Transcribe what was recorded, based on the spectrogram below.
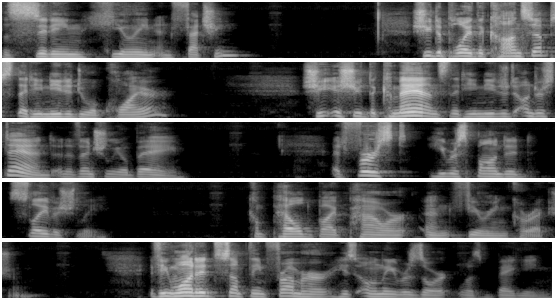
the sitting, heeling, and fetching. She deployed the concepts that he needed to acquire. She issued the commands that he needed to understand and eventually obey. At first, he responded slavishly compelled by power and fearing correction. If he wanted something from her, his only resort was begging.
